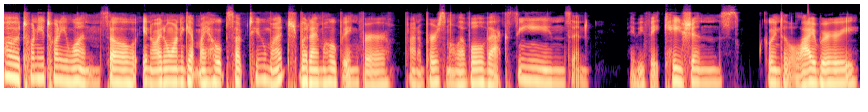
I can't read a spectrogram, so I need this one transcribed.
Oh, 2021. So, you know, I don't want to get my hopes up too much, but I'm hoping for, on a personal level, vaccines and maybe vacations, going to the library,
